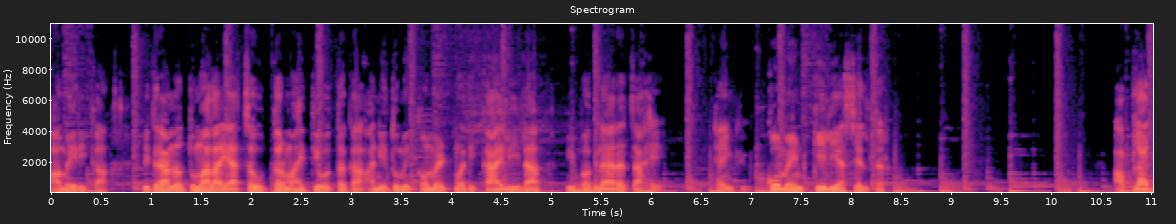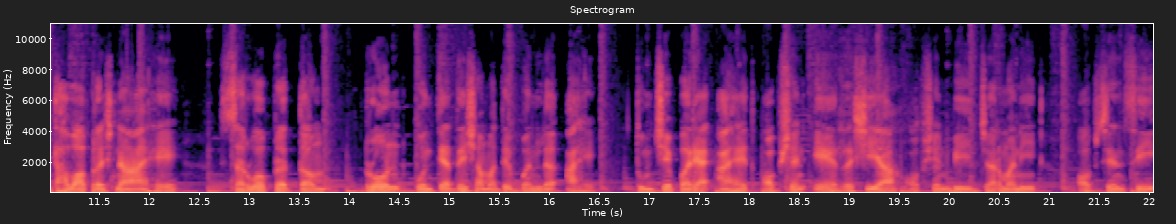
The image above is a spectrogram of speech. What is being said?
अमेरिका. मित्रांनो तुम्हाला याचं उत्तर माहिती होतं का? आणि तुम्ही कमेंटमध्ये काय लिहिला मी बघणारच आहे. थँक्यू कमेंट केली असेल तर. आपला दहावा प्रश्न आहे सर्वप्रथम ड्रोन कोणत्या देशामध्ये बनलं आहे? तुमचे पर्याय आहेत option A Russia option B Germany option C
